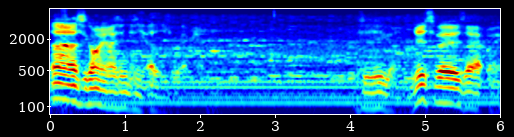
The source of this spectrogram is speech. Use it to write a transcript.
Uh, this is going, I think, in the other direction. See, going this way, that way.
